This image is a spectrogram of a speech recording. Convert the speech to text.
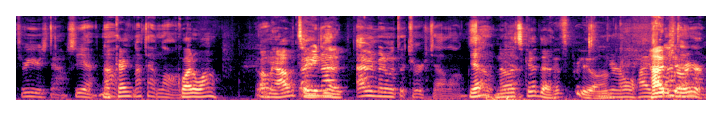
Three years now. So yeah, not, Okay. not that long. Quite a while. I mean, I would say. I mean, you know, I haven't been with the church that long. yeah, so, no, that's good though. That's pretty long. Your whole high How'd school you, career.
